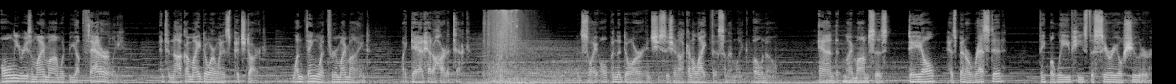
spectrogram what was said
only reason my mom would be up that early and to knock on my door when it's pitch dark, one thing went through my mind. My dad had a heart attack. And so I open the door and she says, You're not going to like this. And I'm like, Oh no. And my mom says, Dale has been arrested. They believe he's the serial shooter.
